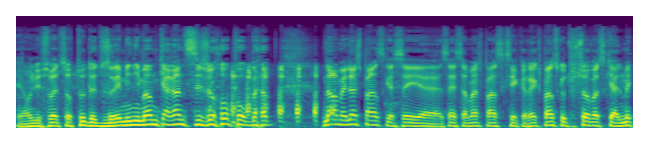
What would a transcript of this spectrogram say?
Et on lui souhaite surtout de durer minimum 46 jours pour battre. non, mais là, je pense que c'est, euh, sincèrement, je pense que c'est correct. Je pense que tout ça va se calmer.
